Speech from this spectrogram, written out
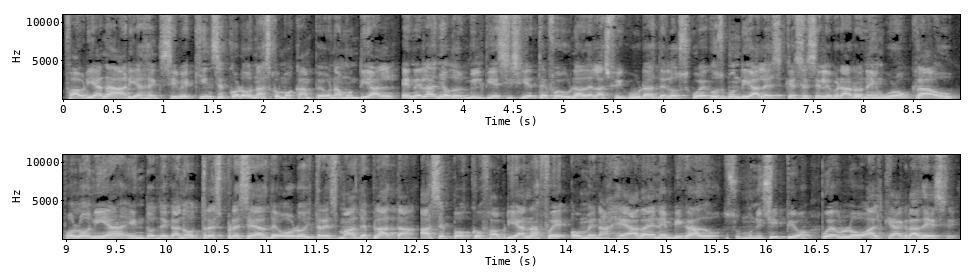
Fabriana Arias exhibe 15 coronas como campeona mundial. En el año 2017 fue una de las figuras de los Juegos Mundiales que se celebraron en Wrocław, Polonia, en donde ganó tres preseas de oro y tres más de plata. Hace poco Fabriana fue homenajeada en Envigado, su municipio, pueblo al que agradece.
